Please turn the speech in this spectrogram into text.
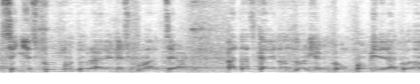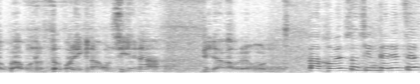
zein eskuin muturraren esku hartzeak, gatazkaren ondorioen konponbiderako daukagun oztoporik nagusiena dira gaur egun. Bajo esos intereses,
